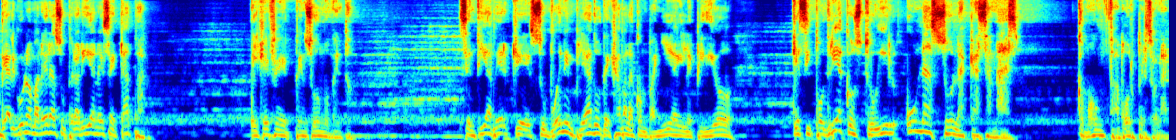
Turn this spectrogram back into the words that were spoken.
De alguna manera superarían esa etapa. El jefe pensó un momento. Sentía ver que su buen empleado dejaba la compañía y le pidió que si podría construir una sola casa más, como un favor personal.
